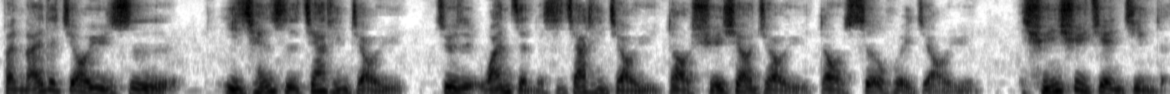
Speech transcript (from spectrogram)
本来的教育是。以前是家庭教育，就是完整的是家庭教育到学校教育到社会教育，循序渐进的。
